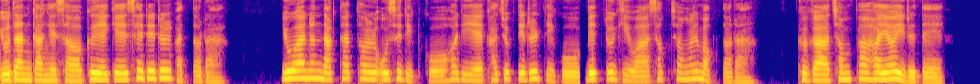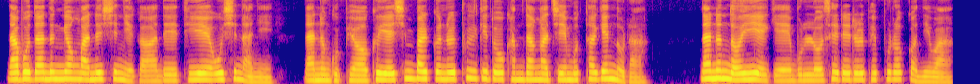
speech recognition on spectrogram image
요단강에서 그에게 세례를 받더라. 요한은 낙타털 옷을 입고 허리에 가죽띠를 띠고 메뚜기와 석청을 먹더라. 그가 전파하여 이르되 나보다 능력 많으신 이가 내 뒤에 오시나니 나는 굽혀 그의 신발끈을 풀기도 감당하지 못하겠노라. 나는 너희에게 물로 세례를 베풀었거니와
